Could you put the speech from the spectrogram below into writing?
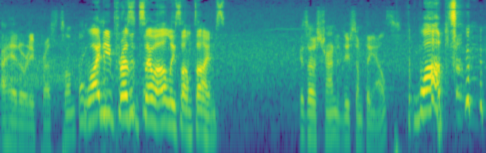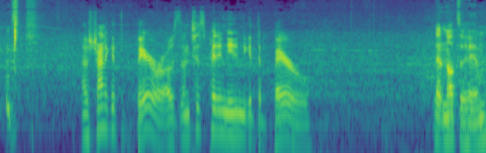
I had already pressed something. Why do you press it so early sometimes? Because I was trying to do something else. What? I was trying to get the barrel. I was anticipating needing to get the barrel. no, not to him.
